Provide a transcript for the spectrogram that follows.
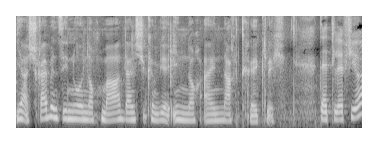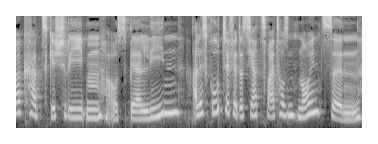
Ja, schreiben Sie nur nochmal, dann schicken wir Ihnen noch einen nachträglich. Detlef Jörg hat geschrieben aus Berlin. Alles Gute für das Jahr 2019.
